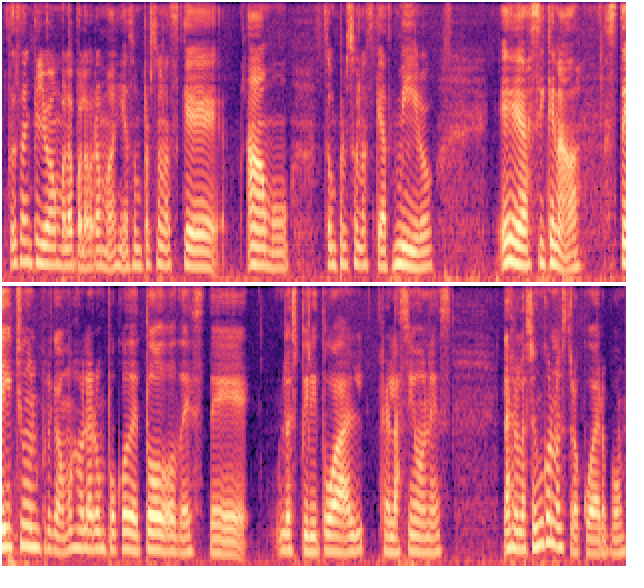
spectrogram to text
Ustedes saben que yo amo la palabra magia, son personas que amo, son personas que admiro. Eh, así que nada, stay tuned porque vamos a hablar un poco de todo, desde lo espiritual, relaciones, la relación con nuestro cuerpo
